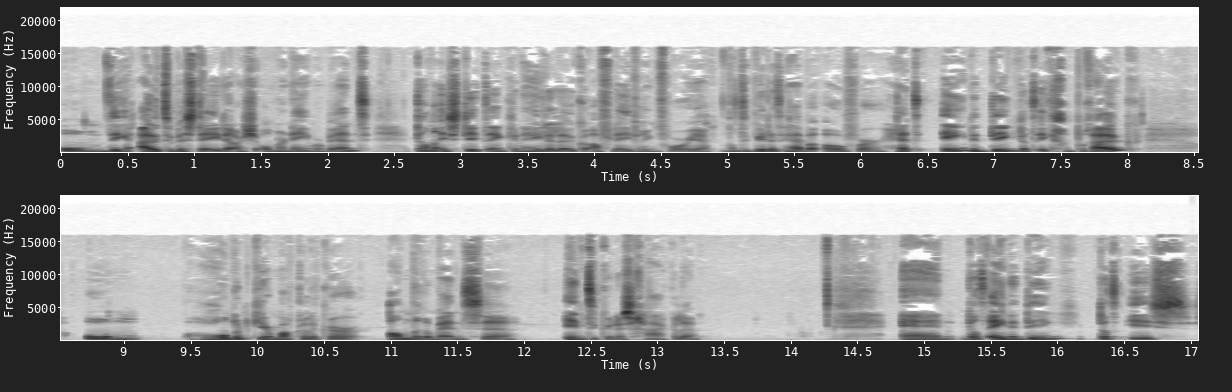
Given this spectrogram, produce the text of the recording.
om dingen uit te besteden als je ondernemer bent, dan is dit denk ik een hele leuke aflevering voor je. Want ik wil het hebben over het ene ding dat ik gebruik om honderd keer makkelijker andere mensen in te kunnen schakelen. En dat ene ding, dat is.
